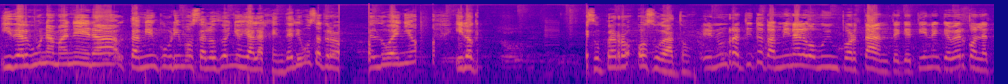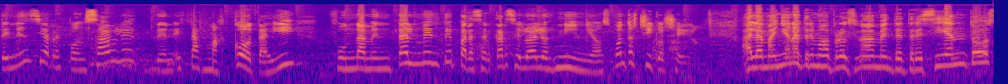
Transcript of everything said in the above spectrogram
y de alguna manera también cubrimos a los dueños y a la gente. Le vamos a trabajar al dueño y lo que su perro o su gato. En un ratito también algo muy importante que tiene que ver con la tenencia responsable de estas mascotas y fundamentalmente para acercárselo a los niños. ¿Cuántos chicos llegan? A la mañana tenemos aproximadamente 300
